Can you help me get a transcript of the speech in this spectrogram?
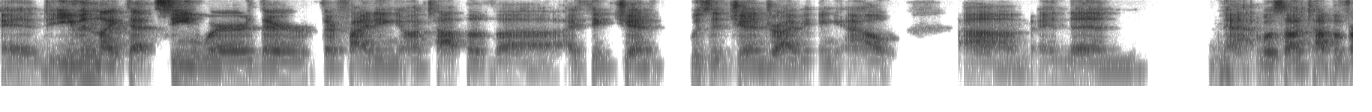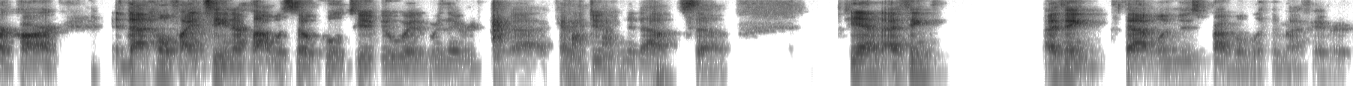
and even like that scene where they're they're fighting on top of uh, I think Jen was it Jen driving out um, and then Matt was on top of her car. That whole fight scene I thought was so cool too, where, where they were uh, kind of duking it out. So yeah, I think I think that one is probably my favorite.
